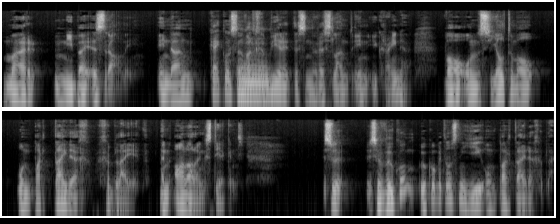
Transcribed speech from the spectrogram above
maar nie by Israel nie. En dan kyk ons na wat Mm. gebeur het tussen Rusland en Oekraïne waar ons heeltemal onpartydig gebly het in aanhalingstekens. So so hoekom hoekom het ons nie hier onpartydig gebly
